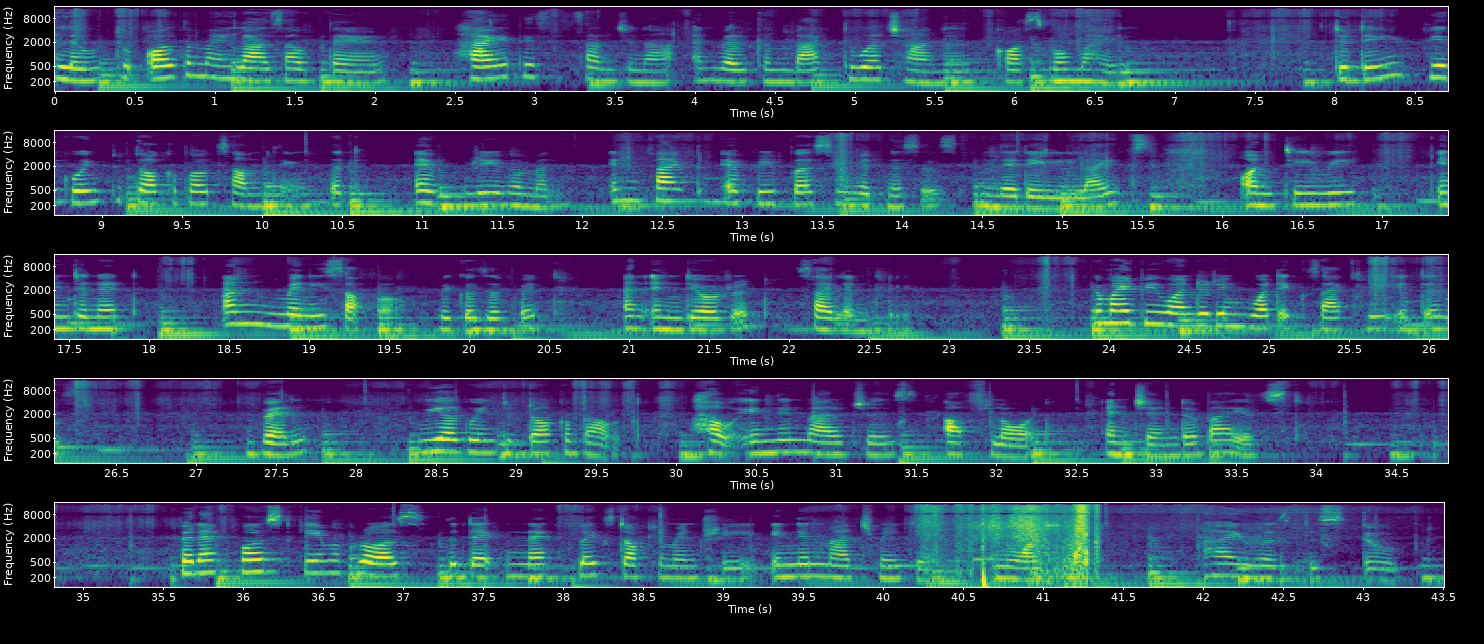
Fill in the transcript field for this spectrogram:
Hello to all the Mahilas out there. Hi, this is Sanjana and welcome back to our channel Cosmo Mahil. Today we are going to talk about something that every woman, in fact every person witnesses in their daily lives, on TV, internet, and many suffer because of it and endure it silently. You might be wondering what exactly it is. Well, we are going to talk about how Indian marriages are flawed and gender biased. When I first came across the de- Netflix documentary Indian Matchmaking and watched it, I was disturbed.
